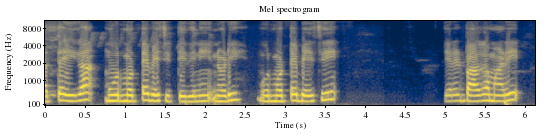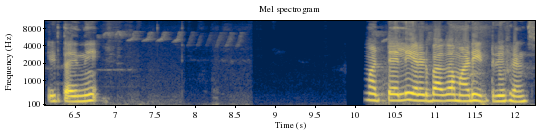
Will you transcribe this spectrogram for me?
ಮತ್ತು ಈಗ ಮೂರು ಮೊಟ್ಟೆ ಬೇಯಿಸಿಟ್ಟಿದ್ದೀನಿ. ನೋಡಿ, ಮೂರು ಮೊಟ್ಟೆ ಬೇಯಿಸಿ ಎರಡು ಭಾಗ ಮಾಡಿ ಇಡ್ತಾಯಿದ್ದೀನಿ ಮೊಟ್ಟೆಯಲ್ಲಿ ಎರಡು ಭಾಗ ಮಾಡಿ ಇಟ್ರಿ ಫ್ರೆಂಡ್ಸ್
